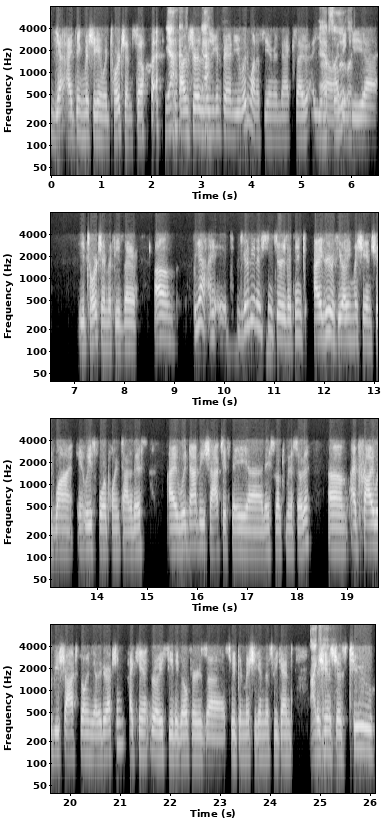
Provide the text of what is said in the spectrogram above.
Yeah, I think Michigan would torch him. So yeah, I'm sure as a yeah. Michigan fan, you would want to see him in that because I, you Absolutely. know, I think he uh, you torch him if he's there. Um, but yeah, I, it's, it's going to be an interesting series. I think I agree with you. I think Michigan should want at least four points out of this. I would not be shocked if they uh, they swept Minnesota. Um, I probably would be shocked going the other direction. I can't really see the Gophers uh, sweeping Michigan this weekend. I Michigan's can't. just too.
